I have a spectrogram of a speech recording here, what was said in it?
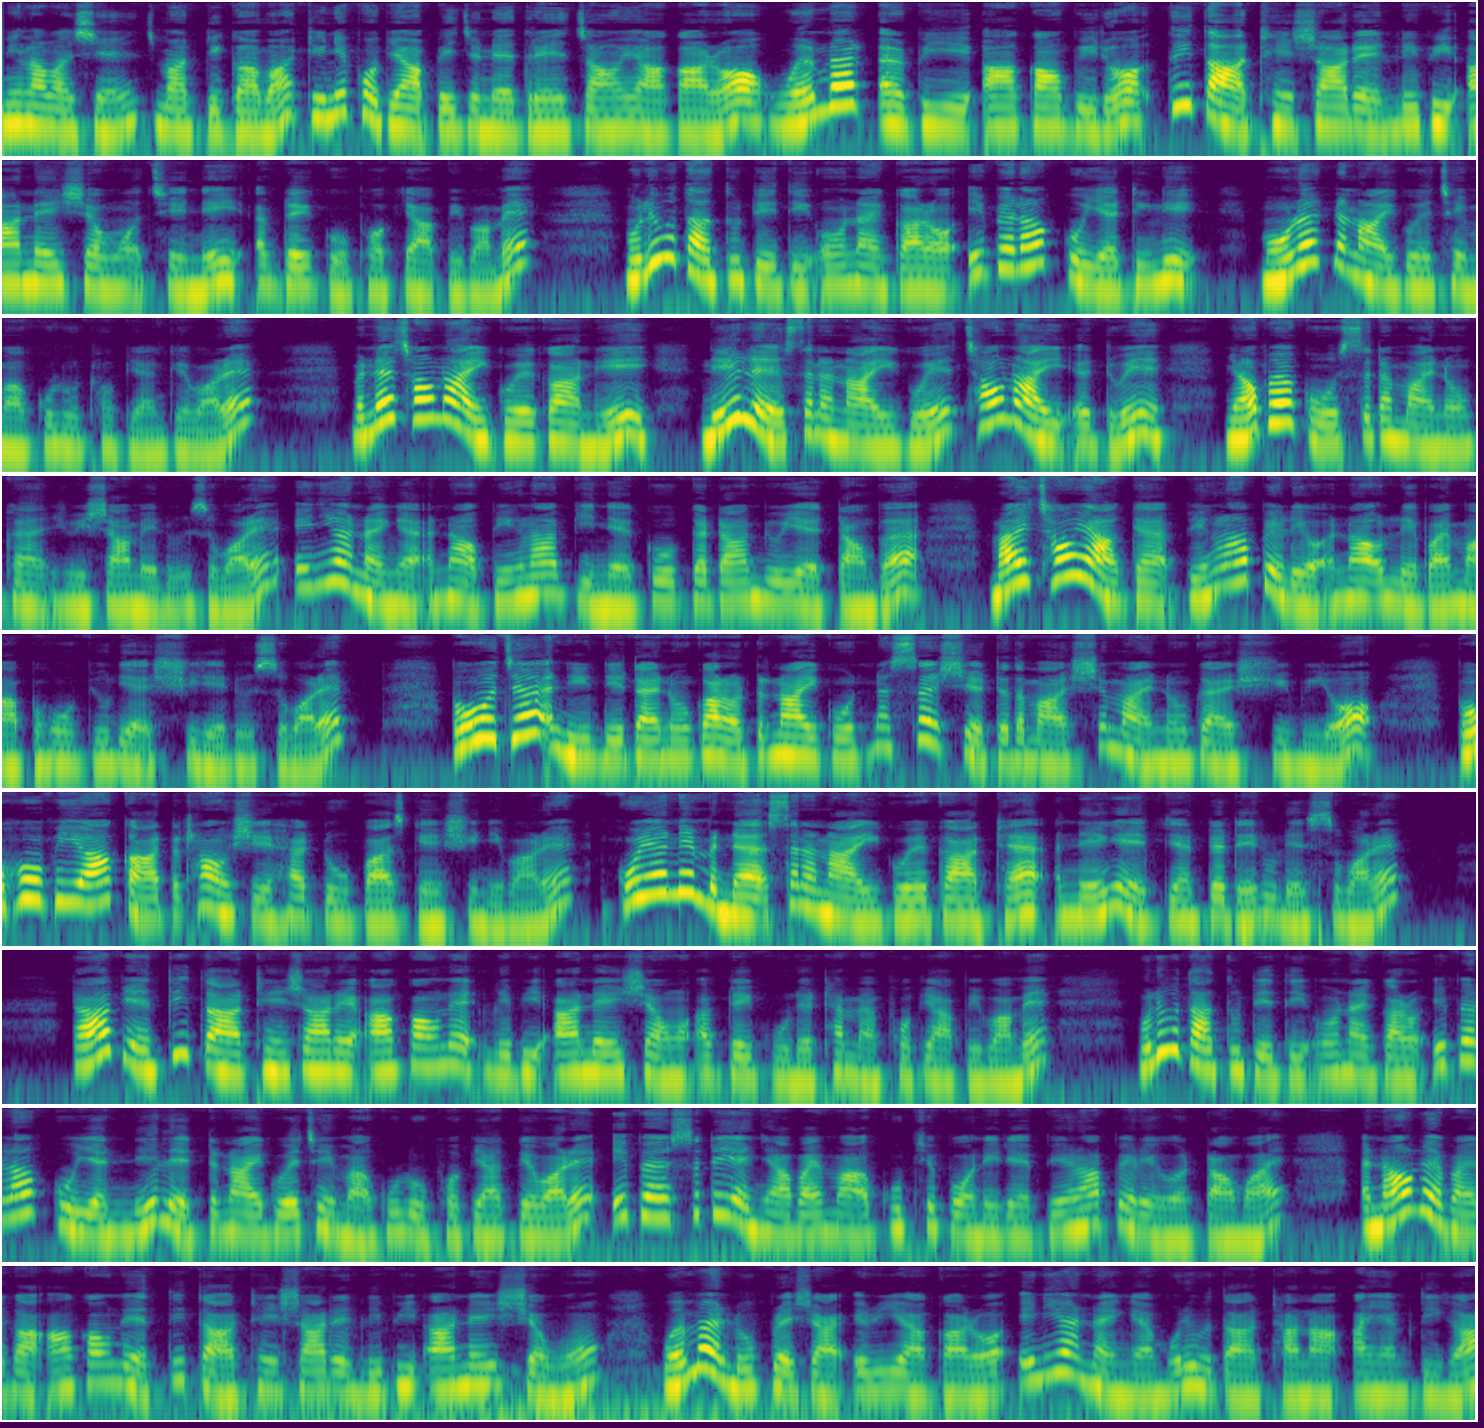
မင်္ဂလာပါရှင်ကျွန်မတီကာပါဒီနေ့ဖော်ပြပေးခြင်းတဲ့သတင်းကြောင်းအရာကတော့ Wellmat LPA အားကောင်းပြီးတော့သိတာထင်ရှားတဲ့ Lipi အားနဲ့ရုံဝအခြေအနေ update ကိုဖော်ပြပေးပါမယ်။မိုးလေဝသသုတေသီ online ကတော့ April 9ရက်ဒီနေ့ မိုးလ2နာရီခွဲအချိန်မှာကုလို့ထုတ်ပြန်ခဲ့ပါတယ်။မနက်6နာရီခွဲကနေနေ့လယ်12နာရီခွဲ6နာရီအတွင်းမြောက်ဘက်ကို17မိုင်နှုန်းခန့်ရွေ့ရှားမယ်လို့ဆိုပါတယ်။အိန္ဒိယနိုင်ငံအနောက်ဘင်္ဂလားပြည်နယ်ကိုကတားမြို့ရဲ့တောင်ဘက်မိုင်600ခန့်ဘင်္ဂလားပင်လယ်အနောက်အလယ်ပိုင်းမှာဗဟိုပြုလျက်ရှိတယ်လို့ဆိုပါတယ်။ ဗဟိုချက်အနီလေတိုင်နှုန်းကတော့တနအီကို28.8မိုင်နှုန်းကရှိပြီးတော့ဗဟိုဖျားက1008ဟက်တိုပါစကယ်ရှိနေပါတယ်။9ရက်နေ့မနက်12နာရီခွဲကထက်အနည်းငယ်ပြန်တက်တယ်လို့လည်းဆိုပါတယ်။ဒါအပြင်တိတာထင်ရှားတဲ့အားကောင်းတဲ့လေပီအားနဲ့ရှောင်း update ကိုလည်းထပ်မံဖော်ပြပေးပါမယ်။ မိုးလေဝသသုတေသီ online ကတော့ဧပြီလ9ရက်နေ့လယ်တနာရီခွဲချိန်မှာအခုလိုဖော်ပြခဲ့ပါတယ်။ဧပြီ17ရက်ညပိုင်းမှာအခုဖြစ်ပေါ်နေတဲ့ဘင်လာပယ်လယ်ကိုတောင်ပိုင်းအနောက်လယ်ပိုင်းကအားကောင်းတဲ့တိတာထင်ရှားတဲ့လေပီအားနဲ့ရှောင်းဝမ်မတ် low pressure area ကတော့အိန္ဒိယနိုင်ငံမိုးလေဝသဌာန IMD က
